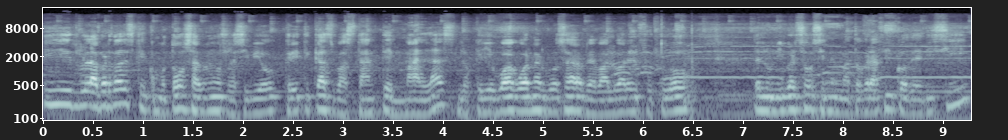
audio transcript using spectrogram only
y la verdad es que como todos sabemos recibió críticas bastante malas, lo que llevó a Warner Bros. a reevaluar el futuro del universo cinematográfico de DC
